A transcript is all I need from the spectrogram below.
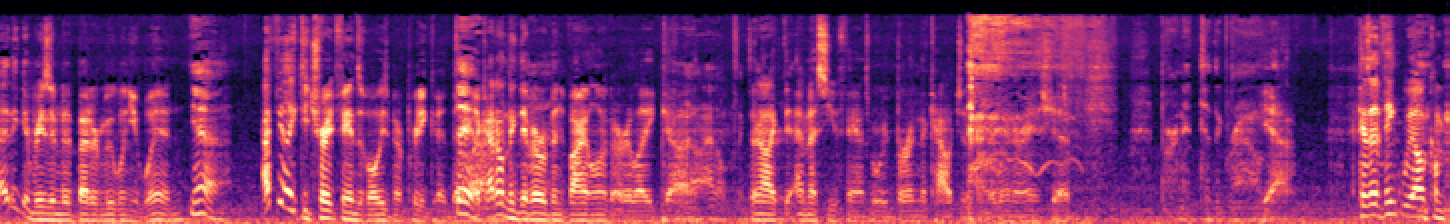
I think everybody's in a better mood when you win. Yeah. I feel like Detroit fans have always been pretty good. Though. They like are. I don't think they've ever been violent or like. Uh, I don't think they're not like the MSU fans where we burn the couches when they win or any shit. burn it to the ground. Yeah, because I think we all come.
